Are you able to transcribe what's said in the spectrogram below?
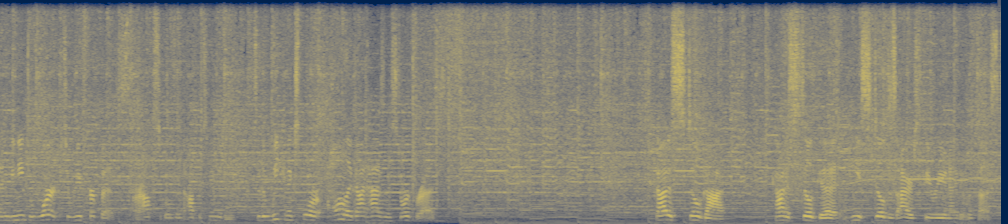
and we need to work to repurpose our obstacles into opportunity so that we can explore all that God has in store for us. God is still God. God is still good, and He still desires to be reunited with us.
